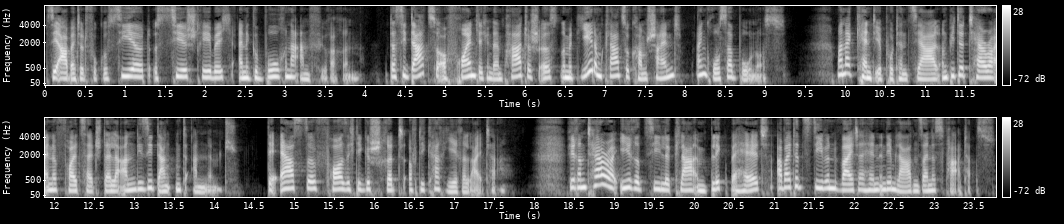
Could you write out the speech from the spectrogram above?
Sie arbeitet fokussiert, ist zielstrebig, eine geborene Anführerin. Dass sie dazu auch freundlich und empathisch ist und mit jedem klarzukommen scheint, ein großer Bonus. Man erkennt ihr Potenzial und bietet Tara eine Vollzeitstelle an, die sie dankend annimmt. Der erste vorsichtige Schritt auf die Karriereleiter. Während Tara ihre Ziele klar im Blick behält, arbeitet Steven weiterhin in dem Laden seines Vaters.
